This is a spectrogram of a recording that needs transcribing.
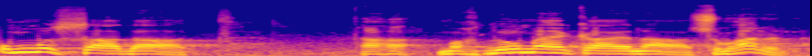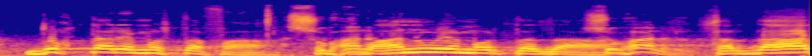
ام السادات مخدومہ کائنات سبحان اللہ۔ دختر مصطفیٰ سبحان بانو مرتضی سبحان اللہ۔ سردار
